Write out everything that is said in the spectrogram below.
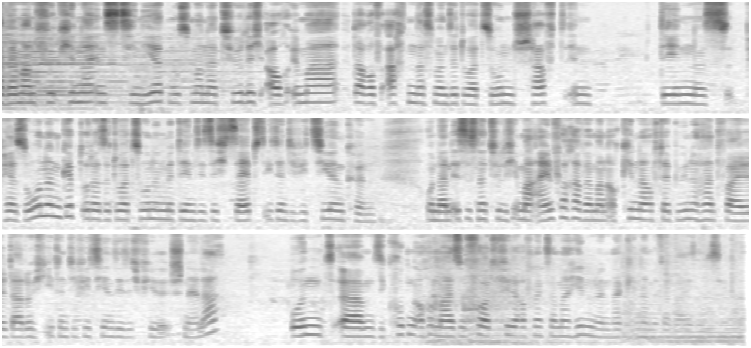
Na, wenn man für Kinder inszeniert, muss man natürlich auch immer darauf achten, dass man Situationen schafft, in denen es Personen gibt oder Situationen, mit denen sie sich selbst identifizieren können. Und dann ist es natürlich immer einfacher, wenn man auch Kinder auf der Bühne hat, weil dadurch identifizieren sie sich viel schneller. Und ähm, sie gucken auch immer sofort viel aufmerksamer hin, wenn da Kinder mit dabei sind, ist ja klar.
